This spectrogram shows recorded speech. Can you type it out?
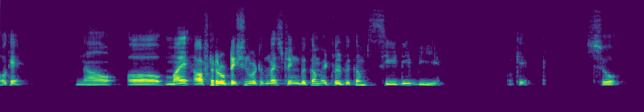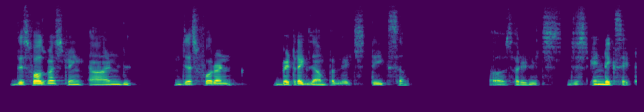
okay now uh, my after rotation what will my string become? It will become cdba okay? So this was my string and just for a better example let's take some uh, sorry let's just index it.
